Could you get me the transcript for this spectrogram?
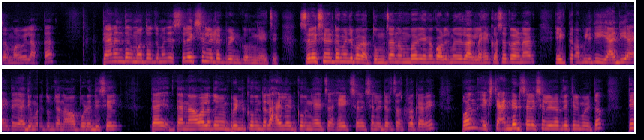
जमावे लागतात. त्यानंतर महत्त्वाचं म्हणजे सिलेक्शन लेटर प्रिंट करून घ्यायचे. सिलेक्शन लेटर म्हणजे बघा तुमचा नंबर एका कॉलेजमध्ये लागला हे कसं करणार? एक तर आपली ती यादी आहे त्या यादीमध्ये तुमच्या नावापुढे दिसेल. त्या त्या नावाला तुम्ही प्रिंट करून त्याला हायलाईट करून घ्यायचं. हे एक सिलेक्शन लेटरचाच प्रकार आहे. पण एक स्टँडर्ड सिलेक्शन लेटर देखील मिळतं. ते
